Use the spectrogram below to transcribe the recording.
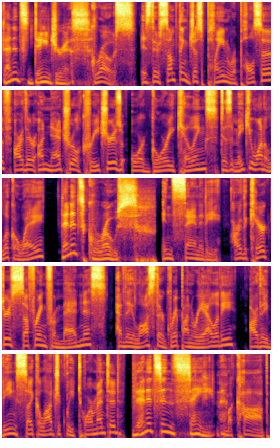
Then it's dangerous. Gross. Is there something just plain repulsive? Are there unnatural creatures or gory killings? Does it make you want to look away? Then it's gross. Insanity. Are the characters suffering from madness? Have they lost their grip on reality? Are they being psychologically tormented? Then it's insane. Macabre.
